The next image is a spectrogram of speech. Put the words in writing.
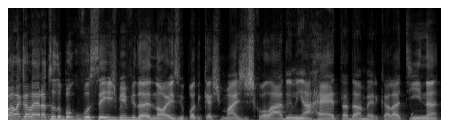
Fala galera, tudo bom com vocês? Bem-vindo a nós, o podcast mais descolado em linha reta da América Latina.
